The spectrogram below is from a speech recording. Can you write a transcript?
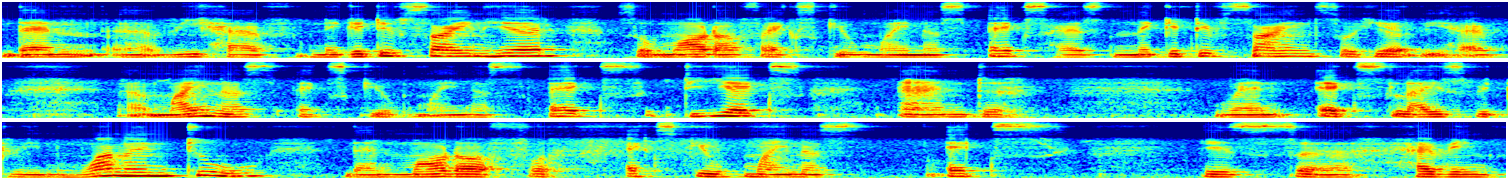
then uh, we have negative sign here. So mod of x cube minus x has negative sign. So here we have uh, minus x cube minus x dx. And uh, when x lies between 1 and 2 then mod of uh, x cube minus x is uh, having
